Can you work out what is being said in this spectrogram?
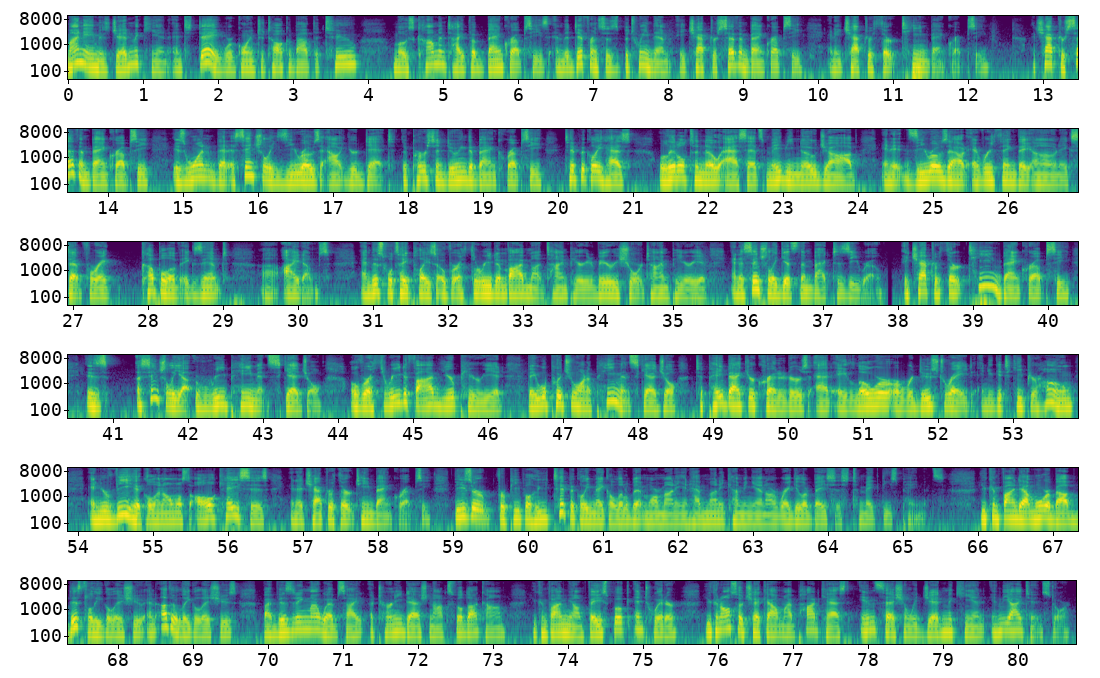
My name is Jed McKeon, and today we're going to talk about the two most common type of bankruptcies and the differences between them, a Chapter 7 bankruptcy and a Chapter 13 bankruptcy. A Chapter 7 bankruptcy is one that essentially zeroes out your debt. The person doing the bankruptcy typically has little to no assets, maybe no job, and it zeroes out everything they own except for a couple of exempt uh, items. And this will take place over a three to five month time period, a very short time period, and essentially gets them back to zero. A Chapter 13 bankruptcy is essentially a repayment schedule. Over a three to five year period, they will put you on a payment schedule to pay back your creditors at a lower or reduced rate, and you get to keep your home and your vehicle in almost all cases in a Chapter 13 bankruptcy. These are for people who typically make a little bit more money and have money coming in on a regular basis to make these payments. You can find out more about this legal issue and other legal issues by visiting my website, attorney-knoxville.com. You can find me on Facebook and Twitter. You can also check out my podcast, In Session with Jed McKeon, in the iTunes Store.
